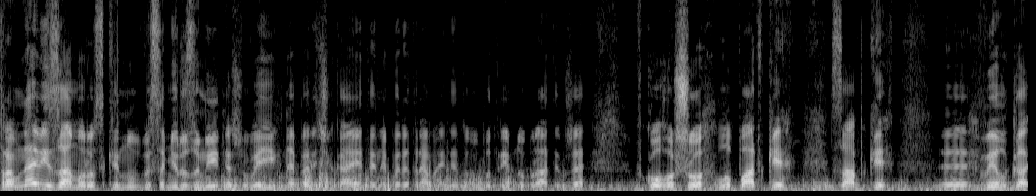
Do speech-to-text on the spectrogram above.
травневі заморозки, ну ви самі розумієте, що ви їх не перечекаєте, не перетримаєте. Тому потрібно брати вже в кого що лопатки, сапки, е, вилка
